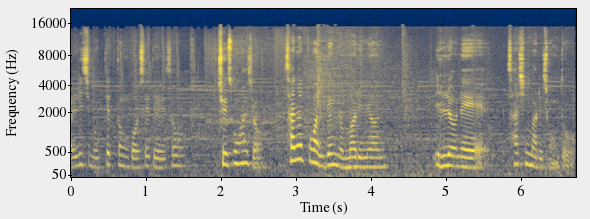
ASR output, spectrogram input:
말리지 못했던 것에 대해서 죄송하죠. 4년 동안 200몇 마리면 1년에 40마리 정도.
